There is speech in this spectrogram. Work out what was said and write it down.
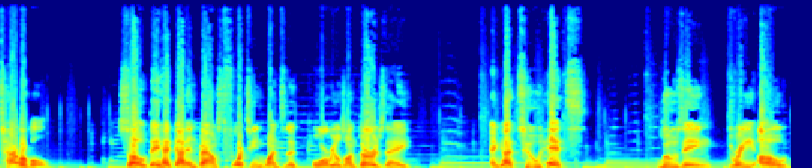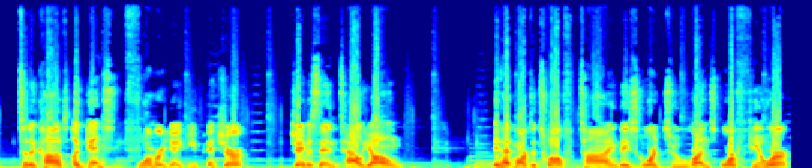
Terrible. So they had gotten bounced 14 1 to the Orioles on Thursday and got two hits, losing 3 0 to the Cubs against former Yankee pitcher Jameson Taillon. It had marked the 12th time they scored two runs or fewer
